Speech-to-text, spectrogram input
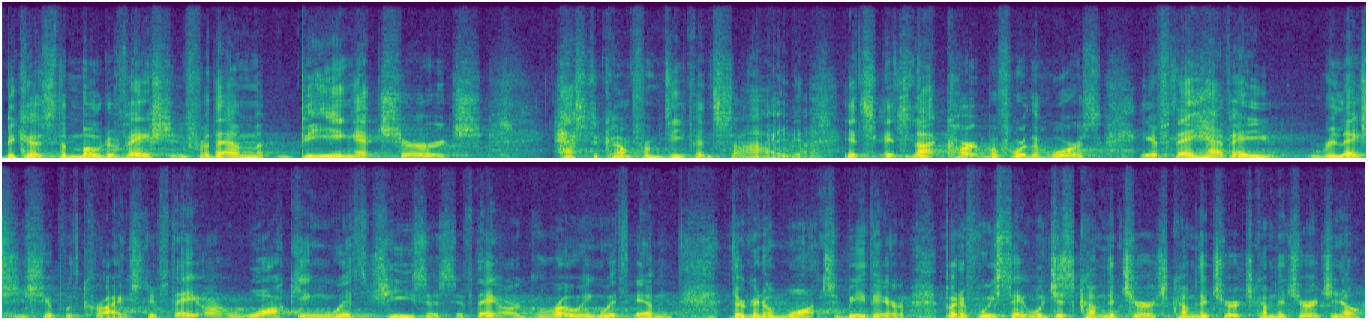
because the motivation for them being at church has to come from deep inside. Right. It's, it's not cart before the horse. If they have a relationship with Christ, if they are walking with Jesus, if they are growing with Him, they're going to want to be there. But if we say, well, just come to church, come to church, come to church, you know,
